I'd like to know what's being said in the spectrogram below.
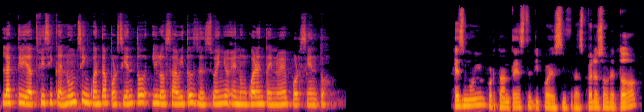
la actividad física en un 50% y los hábitos del sueño en un 49%. Es muy importante este tipo de cifras, pero sobre todo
